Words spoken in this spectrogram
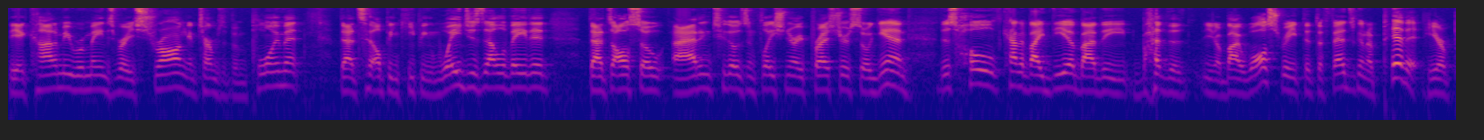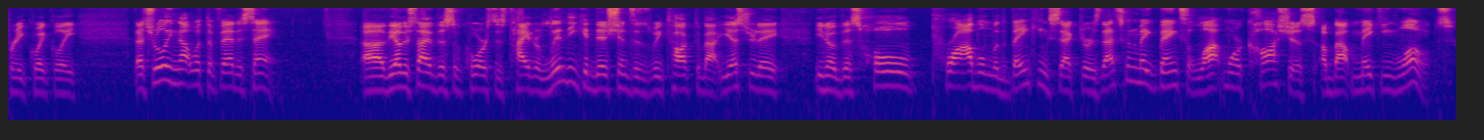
The economy remains very strong in terms of employment. That's helping keeping wages elevated. That's also adding to those inflationary pressures. So again, this whole kind of idea by the by the you know by Wall Street that the Fed's going to pivot here pretty quickly, that's really not what the Fed is saying. Uh, the other side of this, of course, is tighter lending conditions. As we talked about yesterday, you know, this whole problem with the banking sector is that's going to make banks a lot more cautious about making loans,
